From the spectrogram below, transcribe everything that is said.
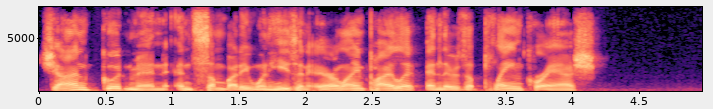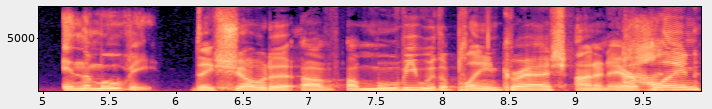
John Goodman and somebody when he's an airline pilot and there's a plane crash in the movie. They showed a, a, a movie with a plane crash on an airplane.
